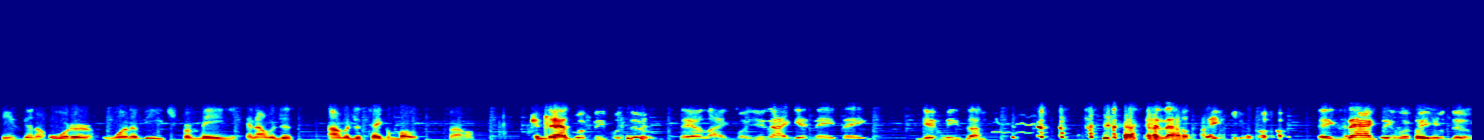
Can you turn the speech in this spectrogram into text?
he's gonna order one of each for me, and I'm gonna just I'm gonna just take them both. So And that's what people do. They're like, well, you're not getting anything. Get me some. and I'll take you. exactly what people do.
